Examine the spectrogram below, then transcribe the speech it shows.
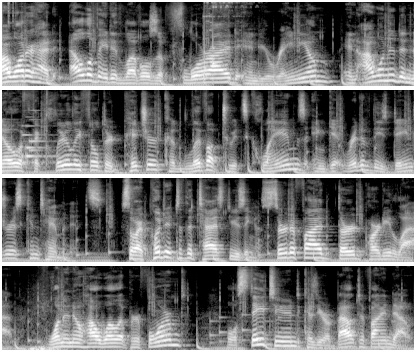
My water had elevated levels of fluoride and uranium, and I wanted to know if the clearly filtered pitcher could live up to its claims and get rid of these dangerous contaminants. So I put it to the test using a certified third-party lab. Want to know how well it performed? Well, stay tuned because you're about to find out.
